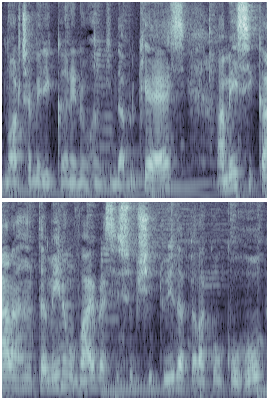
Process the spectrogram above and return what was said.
norte-americana e no ranking WQS. A Macy Callahan também não vai, vai ser substituída pela Coco Ho,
